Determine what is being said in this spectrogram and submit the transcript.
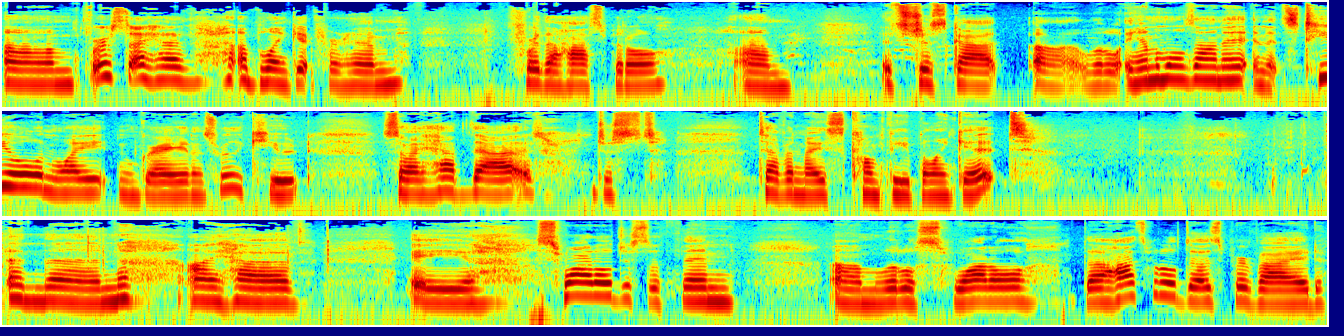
Um, first I have a blanket for him for the hospital. Um, it's just got uh, little animals on it and it's teal and white and gray and it's really cute. So I have that just to have a nice comfy blanket. And then I have a swaddle, just a thin um, little swaddle. The hospital does provide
